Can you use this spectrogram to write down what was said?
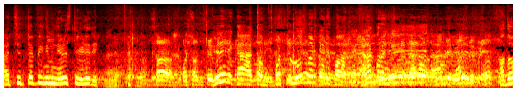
ಹಚ್ಚಿದ ತಪ್ಪಿಗೆ ಇಳಿಸ್ತೀವಿ ಇಳಿರಿ. ಫಸ್ಟ್ ಲೂಸ್ ಬರಂಗೆ ಅದು?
